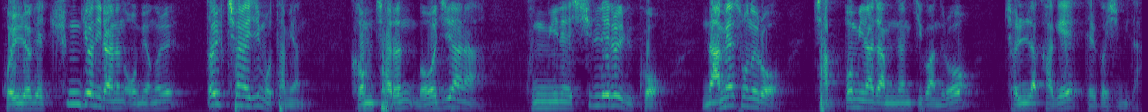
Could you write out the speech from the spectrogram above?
권력의 충견이라는 오명을 떨쳐내지 못하면 검찰은 머지않아 국민의 신뢰를 잃고 남의 손으로 잡범이나 잡는 기관으로 전락하게 될 것입니다.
